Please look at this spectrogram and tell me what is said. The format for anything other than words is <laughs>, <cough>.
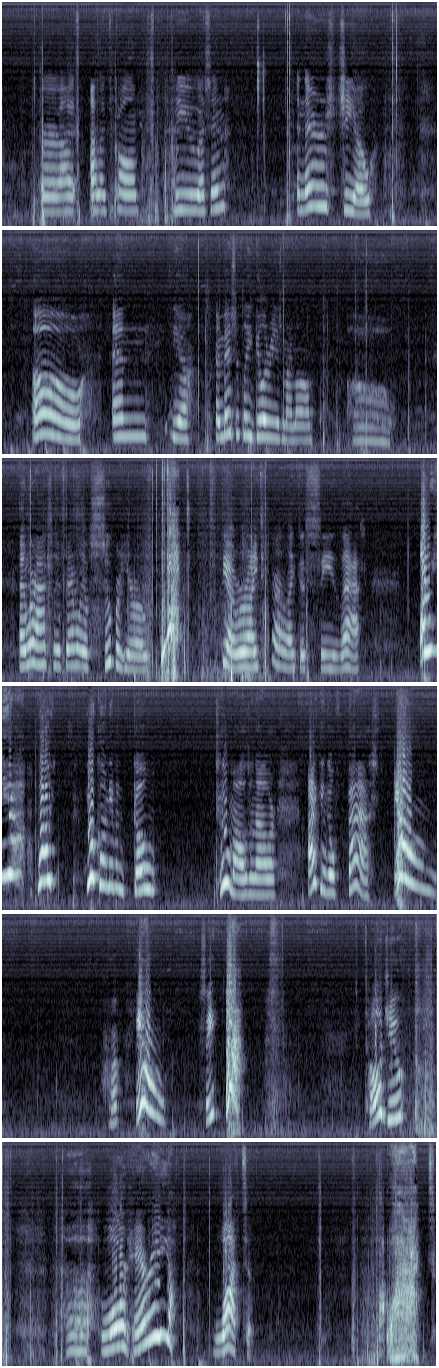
or I I like to call him B-U-S-N. And there's Geo. Oh, and yeah, and basically Guillory is my mom. Oh. And we're actually a family of superheroes. What? Yeah, right. I like to see that. Oh, yeah! Well, you couldn't even go two miles an hour. I can go fast. Yow! Huh? Yow! See? Ah! Told you. Uh, Lord Harry? What? What?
